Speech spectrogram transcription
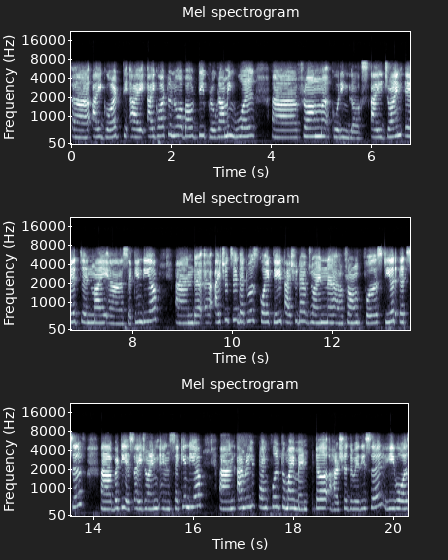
uh, I got, the, I I got to know about the programming world uh, from coding blocks. I joined it in my uh, second year and uh, i should say that was quite late. I should have joined uh, from first year itself. Uh, but yes i joined in second year. And i'm really thankful to my mentor harshad Dwivedi sir. He was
